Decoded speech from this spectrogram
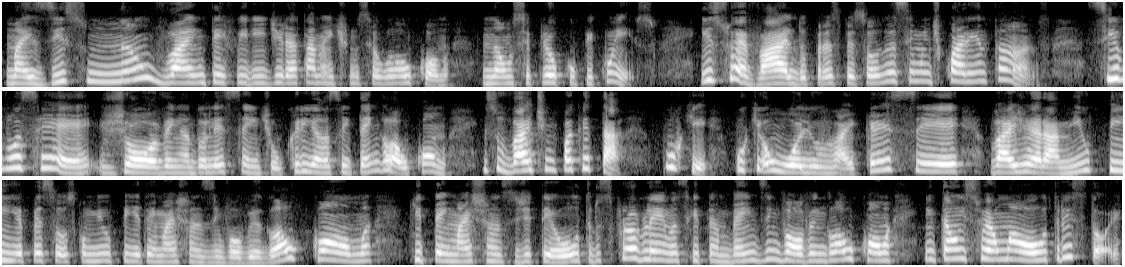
mas isso não vai interferir diretamente no seu glaucoma. Não se preocupe com isso. Isso é válido para as pessoas acima de 40 anos. Se você é jovem, adolescente ou criança e tem glaucoma, isso vai te impactar. Por quê? Porque o olho vai crescer, vai gerar miopia, pessoas com miopia têm mais chance de desenvolver glaucoma, que têm mais chance de ter outros problemas que também desenvolvem glaucoma. Então isso é uma outra história.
